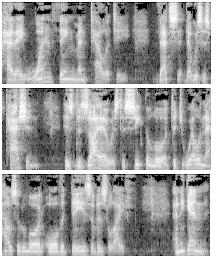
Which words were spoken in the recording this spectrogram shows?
had a one thing mentality. That's, that was his passion. His desire was to seek the Lord, to dwell in the house of the Lord all the days of his life. And again,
